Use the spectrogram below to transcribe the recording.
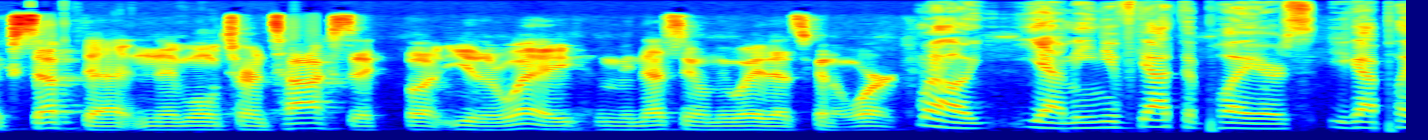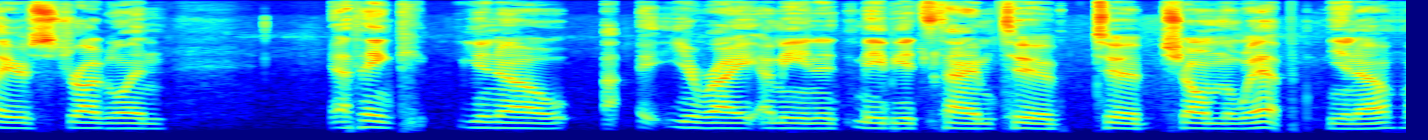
accept that and it won't turn toxic. But either way, I mean, that's the only way that's going to work. well, yeah, I mean you've got the players, you got players struggling, I think you know uh, you're right. I mean, it, maybe it's time to to show him the whip. You know,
